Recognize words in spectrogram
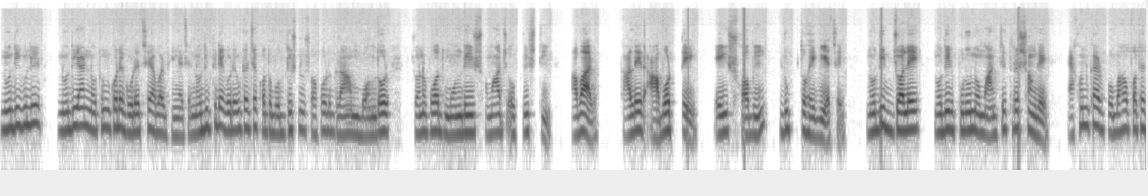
নদীগুলির নদী আর নতুন করে গড়েছে, আবার ভেঙেছে। নদী তীরে গড়ে উঠেছে কত বুদ্ধিষ্ণু শহর, গ্রাম, বন্দর, জনপদ, মন্দির, সমাজ ও কৃষ্টি। আবার কালের আবর্তে এই সবই লুপ্ত হয়ে গিয়েছে। নদীর জলে নদীর পুরনো মানচিত্রের সঙ্গে এখনকার প্রবাহ পথের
